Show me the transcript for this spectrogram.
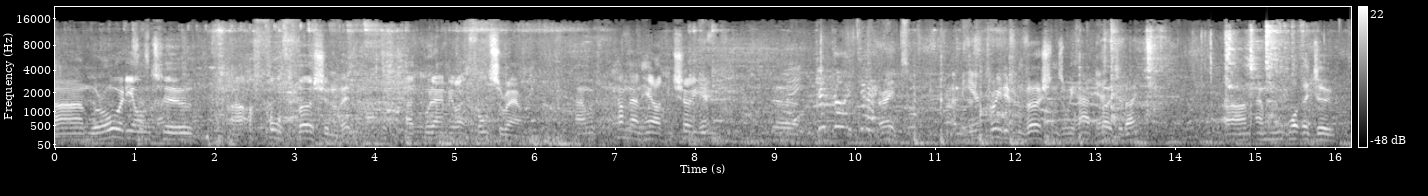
Um, we're already on to uh, a fourth version of it uh, called Ambilight Full Surround. And we've come down here, I can show you All right. I'm here. three different versions we have Yeah. today um, and what they do and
